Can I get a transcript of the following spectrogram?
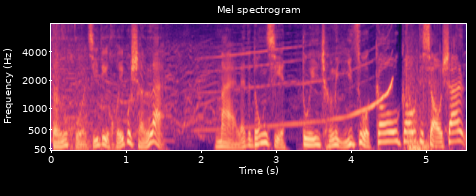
等火鸡弟回过神来，买来的东西堆成了一座高高的小山。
